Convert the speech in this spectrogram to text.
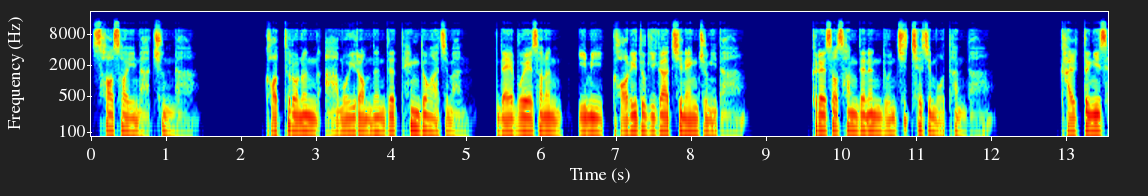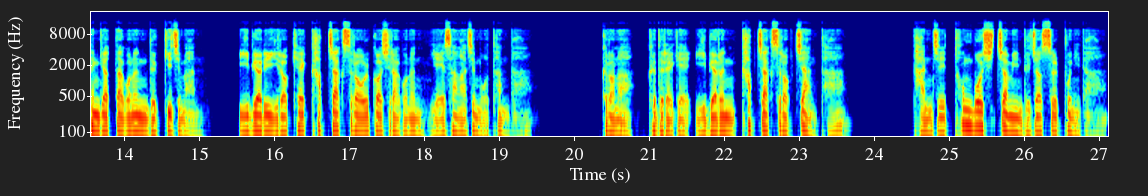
서서히 낮춘다. 겉으로는 아무 일 없는 듯 행동하지만 내부에서는 이미 거리두기가 진행 중이다. 그래서 상대는 눈치채지 못한다. 갈등이 생겼다고는 느끼지만 이별이 이렇게 갑작스러울 것이라고는 예상하지 못한다. 그러나 그들에게 이별은 갑작스럽지 않다. 단지 통보 시점이 늦었을 뿐이다.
